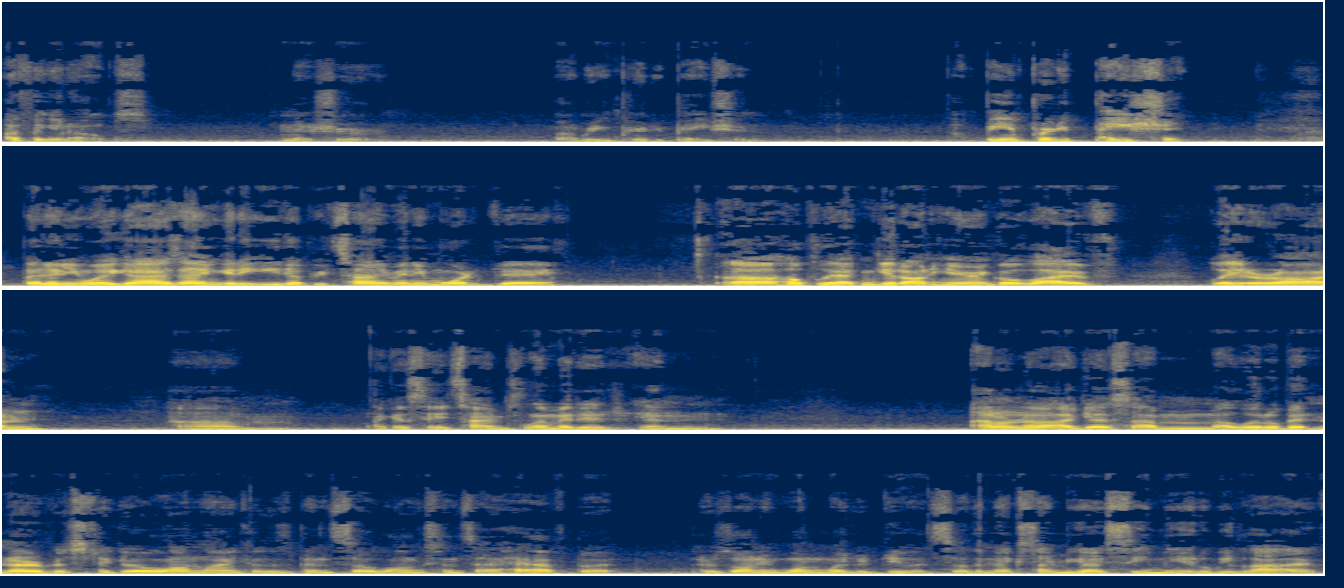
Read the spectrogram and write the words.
I think it helps. I'm not sure. I'm being pretty patient. I'm being pretty patient. But anyway, guys, I ain't to eat up your time anymore today. Uh, hopefully I can get on here and go live later on. Um, like I say, time's limited. And I don't know, I guess I'm a little bit nervous to go online because it's been so long since I have. But there's only one way to do it. So the next time you guys see me, it'll be live.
